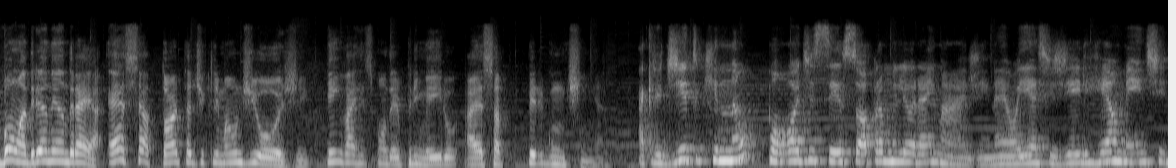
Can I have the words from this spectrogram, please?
Bom, Adriana e Andréia, essa é a torta de climão de hoje. Quem vai responder primeiro a essa perguntinha? Acredito que não pode ser só para melhorar a imagem, né? O ISG ele realmente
